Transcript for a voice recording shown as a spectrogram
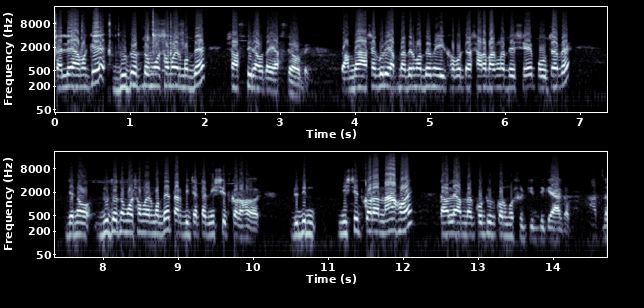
তাহলে আমাকে দ্রুততম সময়ের মধ্যে শাস্তির আওতায় আসতে হবে। তো আমরা আশা করি আপনাদের মাধ্যমে এই খবরটা সারা বাংলাদেশে পৌঁছাবে যেন দ্রুততম সময়ের মধ্যে তার বিচারটা নিশ্চিত করা হয়। যদি নিশ্চিত করা না হয় তাহলে আমরা কঠোর কর্মসূচির দিকে আগাবো। আচ্ছা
